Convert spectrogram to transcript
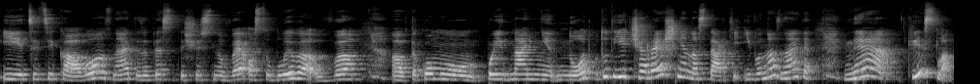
І це цікаво, знаєте, затестити щось нове, особливе в, е, в такому поєднанні нот. Бо тут є черешня на старті, і вона, знаєте, не кисла,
